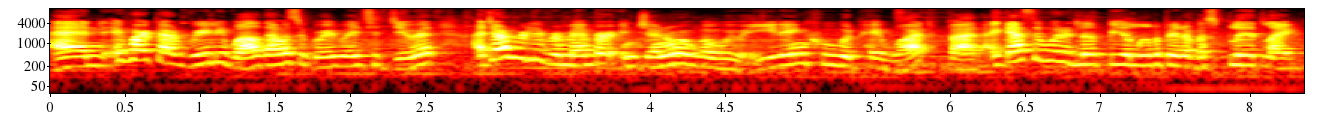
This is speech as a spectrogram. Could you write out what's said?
And it worked out really well. That was a great way to do it. I don't really remember in general when we were eating who would pay what, but I guess it would be a little bit of a split, like,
